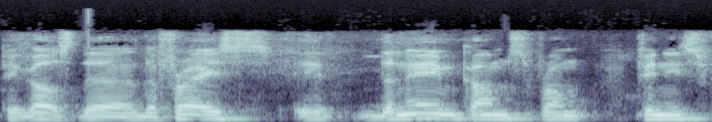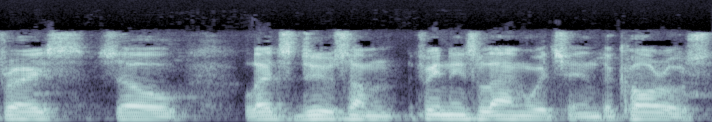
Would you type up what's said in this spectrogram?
because the the phrase, it, the name comes from Finnish phrase, so let's do some Finnish language in the chorus,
